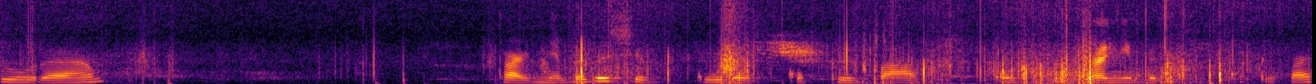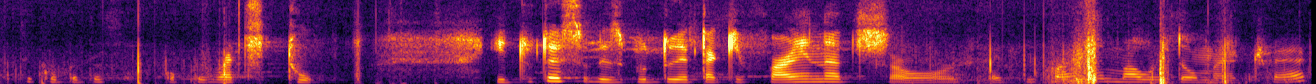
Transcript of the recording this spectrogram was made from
dziurę. Tak, nie będę się w górę wkopywać. O, tutaj nie będę się wkopywać, tylko będę się wkopywać tu. I tutaj sobie zbuduję takie fajne coś, taki fajny mały domeczek.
